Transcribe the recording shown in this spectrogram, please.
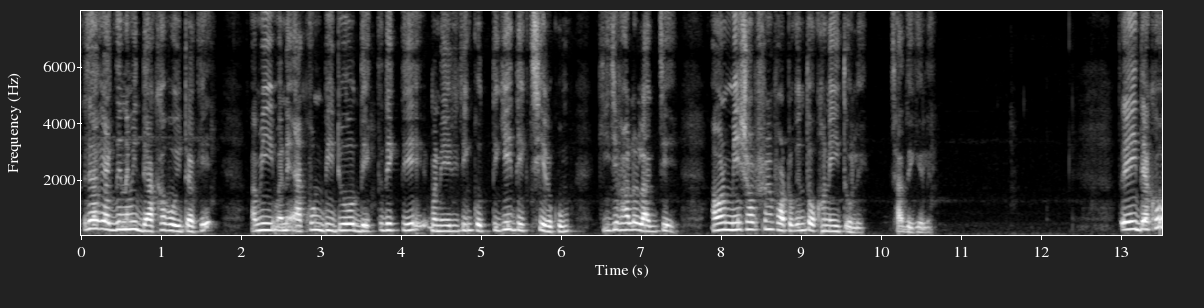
তো যাক, একদিন আমি দেখাবো এটাকে আমি মানে এখন ভিডিও দেখতে দেখতে মানে এডিটিং করতে গিয়েই দেখছি এরকম। কী যে ভালো লাগছে। আমার মেয়ে সবসময় ফটো কিন্তু ওখানেই তোলে, ছাদে গেলে। তো এই দেখো,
